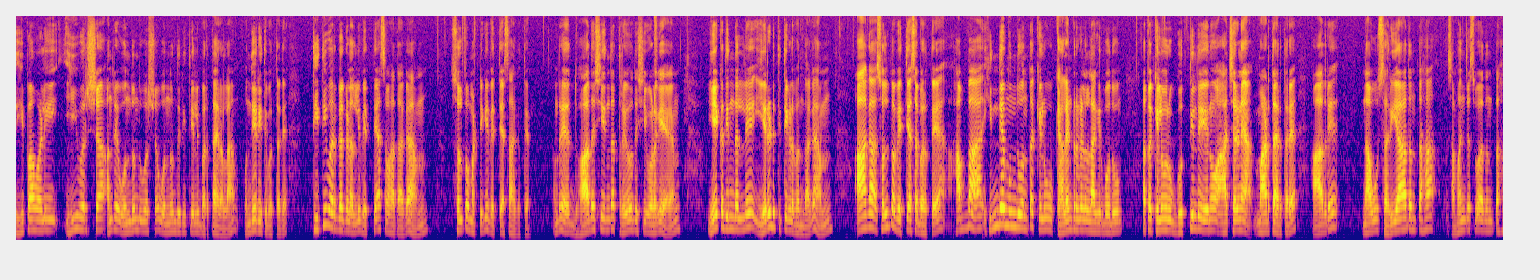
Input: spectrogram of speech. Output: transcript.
ದೀಪಾವಳಿ ಈ ವರ್ಷ ಅಂದರೆ ಒಂದೊಂದು ವರ್ಷ ಒಂದೊಂದು ರೀತಿಯಲ್ಲಿ ಬರ್ತಾ ಇರಲ್ಲ, ಒಂದೇ ರೀತಿ ಬರ್ತದೆ. ತಿಥಿ ವರ್ಗಗಳಲ್ಲಿ ವ್ಯತ್ಯಾಸವಾದಾಗ ಸ್ವಲ್ಪ ಮಟ್ಟಿಗೆ ವ್ಯತ್ಯಾಸ ಆಗುತ್ತೆ. ಅಂದರೆ ದ್ವಾದಶಿಯಿಂದ ತ್ರಯೋದಶಿ ಒಳಗೆ ಏಕದಿನದಲ್ಲೇ ಎರಡು ತಿಥಿಗಳು ಬಂದಾಗ ಆಗ ಸ್ವಲ್ಪ ವ್ಯತ್ಯಾಸ ಬರುತ್ತೆ. ಹಬ್ಬ ಹಿಂದೆ ಮುಂದು ಅಂತ ಕೆಲವು ಕ್ಯಾಲೆಂಡರ್ಗಳಲ್ಲಾಗಿರ್ಬೋದು ಅಥವಾ ಕೆಲವರು ಗೊತ್ತಿಲ್ಲದೆ ಏನೋ ಆಚರಣೆ ಮಾಡ್ತಾ ಇರ್ತಾರೆ. ಆದರೆ ನಾವು ಸರಿಯಾದಂತಹ ಸಮಂಜಸವಾದಂತಹ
